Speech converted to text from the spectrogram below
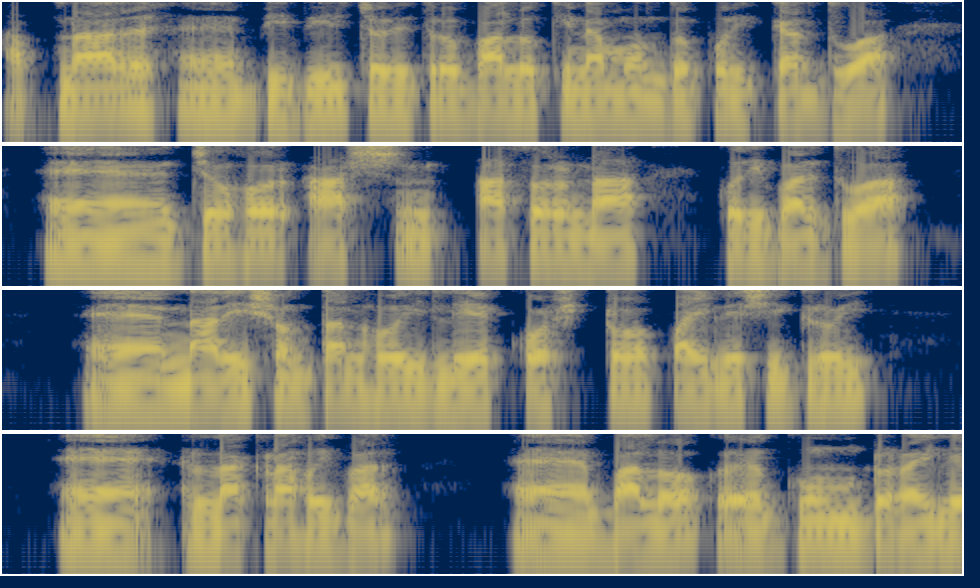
আপনার বিবির চরিত্র ভালো কিনা মন্দ পরীক্ষার দোয়া জোহর আস, আসর না করিবার দোয়া। নারী সন্তান হইলে কষ্ট পাইলে শীঘ্রই লাকড়া হইবার বালক গুম ডরাইলে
